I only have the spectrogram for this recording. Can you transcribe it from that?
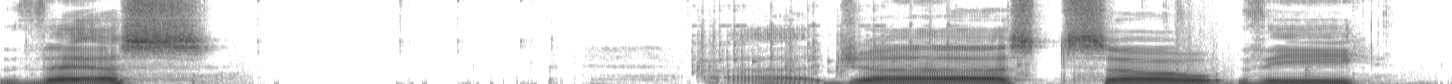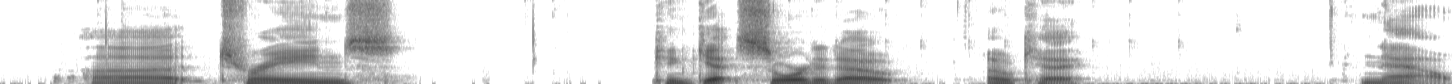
this uh, just so the uh, trains can get sorted out. Okay. Now,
